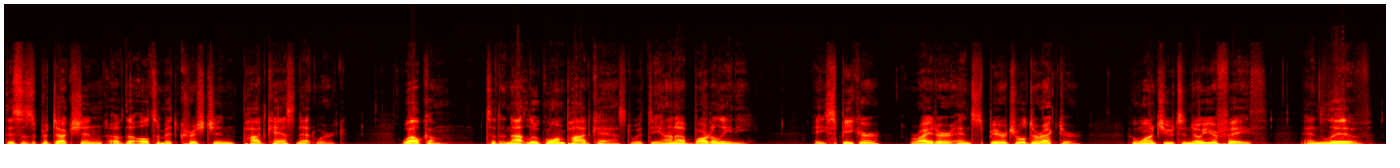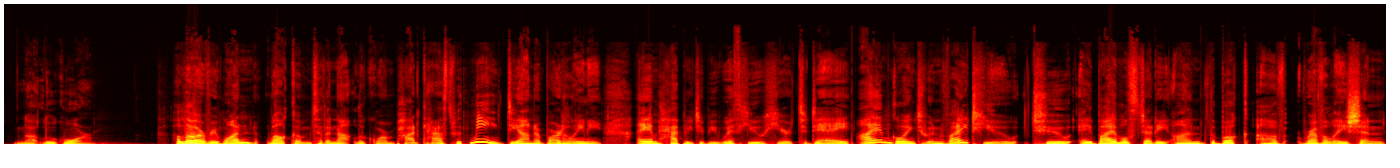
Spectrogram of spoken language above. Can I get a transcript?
This is a production of the Ultimate Christian Podcast Network. Welcome to the Not Lukewarm Podcast with Diana Bartolini, a speaker, writer, and spiritual director who wants you to know your faith and live not lukewarm. Hello, everyone. Welcome to the Not Lukewarm podcast with me, Diana Bartolini. I am happy to be with you here today. I am going to invite you to a Bible study on the book of Revelation.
